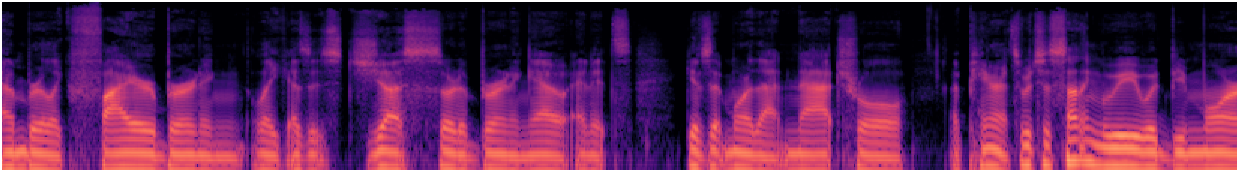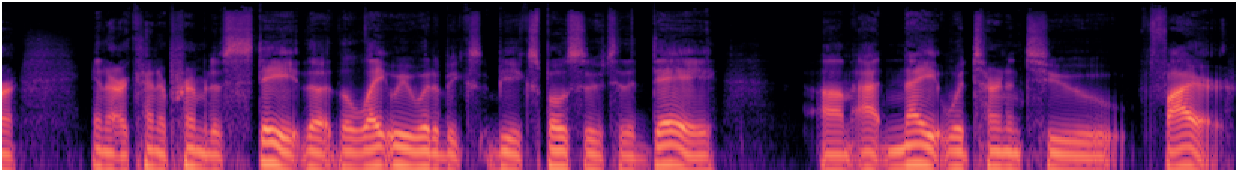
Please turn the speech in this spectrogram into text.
ember, like fire burning, like as it's just sort of burning out, and it's gives it more that natural appearance, which is something we would be more in our kind of primitive state. The the light we would be exposed to to the day um, at night would turn into fire,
